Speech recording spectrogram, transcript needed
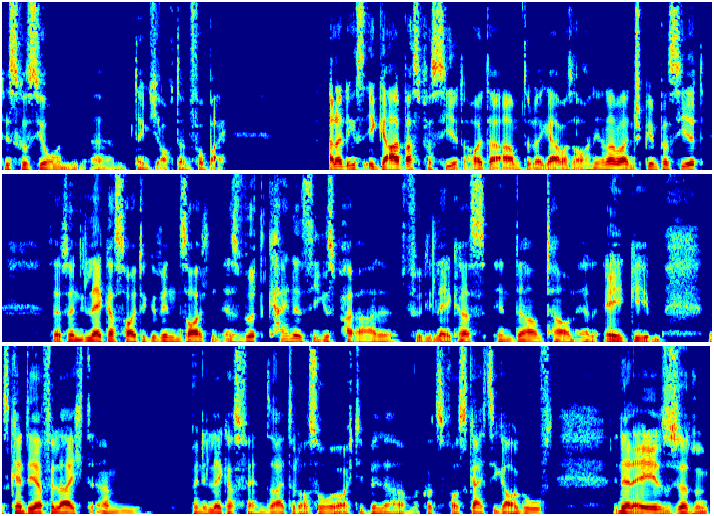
Diskussion, ähm, denke ich, auch dann vorbei. Allerdings, egal was passiert heute Abend oder egal was auch in den anderen beiden Spielen passiert, selbst wenn die Lakers heute gewinnen sollten, es wird keine Siegesparade für die Lakers in Downtown LA geben. Das kennt ihr ja vielleicht, ähm, wenn ihr Lakers-Fan seid oder auch so euch die Bilder mal kurz vors geistige Auge ruft. In LA ist ja so eine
